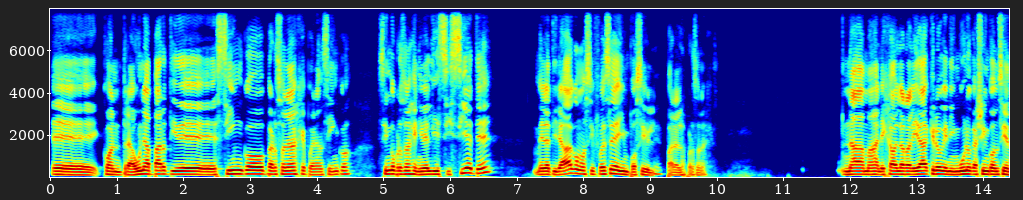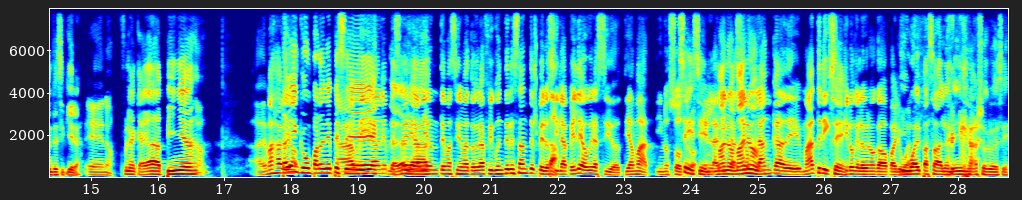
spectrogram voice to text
eh, contra una party de 5 personajes, pues eran 5. 5 personajes nivel 17. Me la tiraba como si fuese imposible para los personajes. Nada más alejado de la realidad, creo que ninguno cayó inconsciente siquiera. Eh, no. Fue una cagada piña. no. Además Está había. bien que hubo un par de NPC. había, NPC, bla, bla, bla. había un tema cinematográfico interesante, pero Ta. si la pelea hubiera sido Tiamat y nosotros Sí, sí, en la mano a habitación mano. blanca de Matrix, Sí. creo que lo hubieran acabado para el Igual. igual. pasaba lo mismo, yo creo que sí.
